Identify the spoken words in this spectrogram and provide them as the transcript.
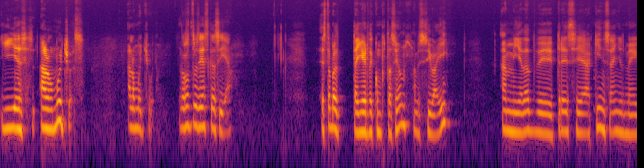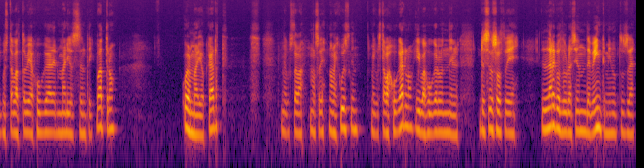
y es a lo mucho eso, a lo mucho, güey. Los otros días que hacía, estaba el taller de computación, a veces iba ahí. A mi edad de 13 a 15 años me gustaba todavía jugar el Mario 64 o el Mario Kart. Me gustaba, no sé, no me juzguen, me gustaba jugarlo, iba a jugarlo en el receso de larga duración de 20 minutos, o sea.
